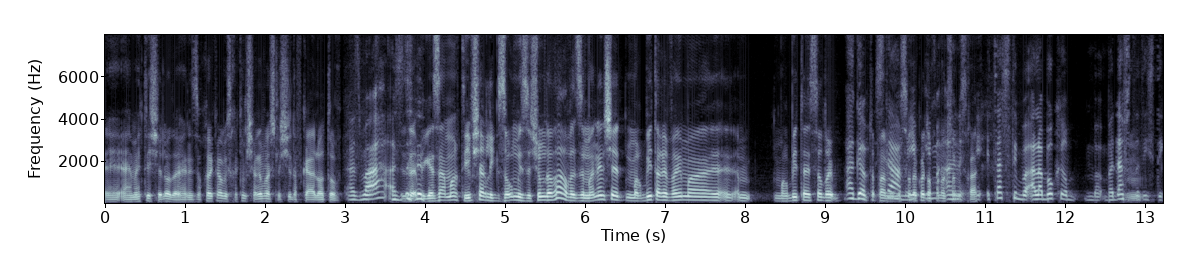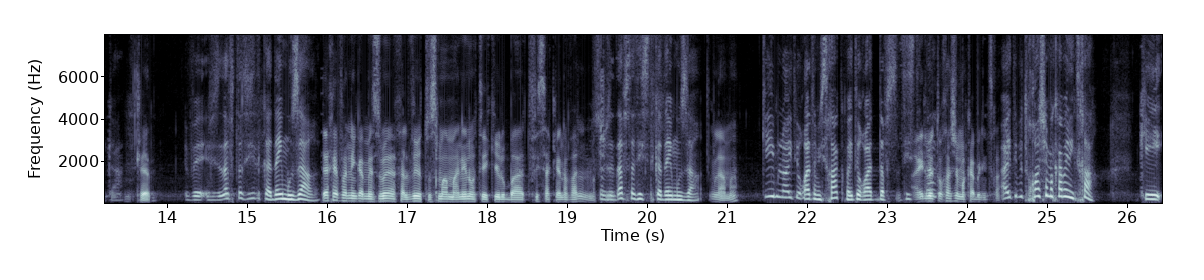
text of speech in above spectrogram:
אה, האמת היא שלא, אני זוכר כמה משחקים שהרבע השלישי דווקא היה לא טוב. אז מה? אז זה, בגלל זה אמרתי, אי אפשר לגזור מזה שום דבר, אבל זה מעניין שמרבית הרבעים, ה- מרבית העשר דקות, אגב, סתם, אם- של אני-. הצצתי על הבוקר בדף סטטיסטיקה, כן. וזה דף סטטיסטיקה די מוזר. תכף אני גם אסביר לך על וירטוס מה מעניין אותי כאילו בתפיסה כן אבל אני מקשיב. זה דף סטטיסטיקה די מוזר. למה? כי אם לא הייתי רואה את המשחק והייתי רואה את דף סטטיסטיקה, היית בטוחה שמכבי ניצחה. הייתי בטוחה שמכבי ניצחה. כי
